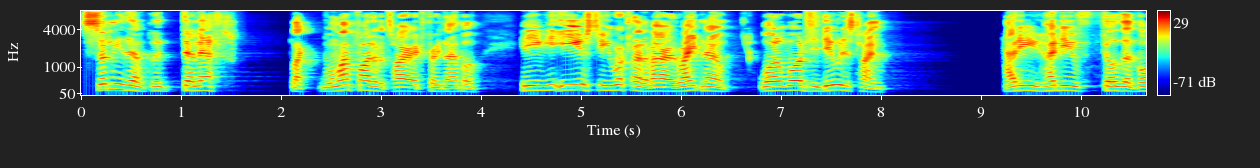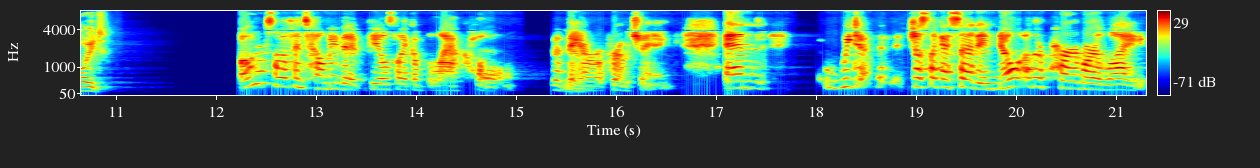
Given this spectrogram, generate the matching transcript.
Suddenly, they've got- they're left like when my father retired, for example. He he used to he worked a lot of hours. Right now, what what does he do with his time? How do you how do you fill that void? Owners often tell me that it feels like a black hole that they are approaching. And we do, just like I said, in no other part of our life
